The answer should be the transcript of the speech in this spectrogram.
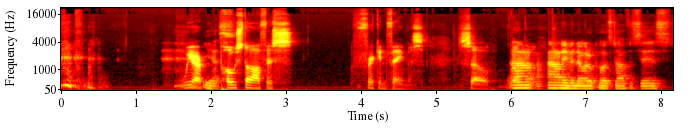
it. We are Yes. post office freaking famous. So I don't, I don't even know what a post office is.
